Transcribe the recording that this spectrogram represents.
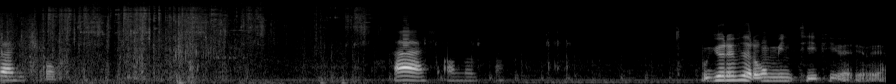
Bence çıkar. He anladım. Bu görevler 10.000 TP veriyor ya.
